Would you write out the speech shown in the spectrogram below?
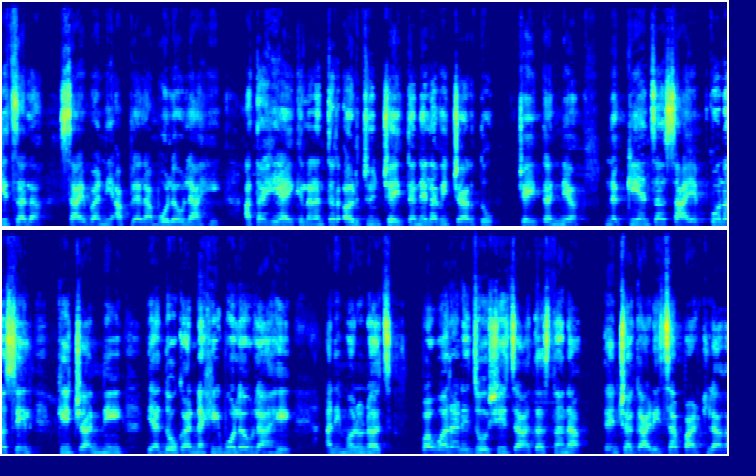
की चला साहेबांनी आपल्याला बोलवलं आहे. आता हे ऐकल्यानंतर अर्जुन चैतन्याला विचारतो चैतन्य नक्की यांचा साहेब कोण असेल की ज्यांनी या दोघांनाही बोलवलं आहे? आणि म्हणूनच पवार आणि जोशी जात असताना त्यांच्या गाडीचा पाठलाग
